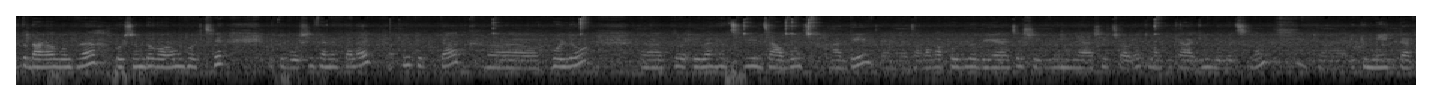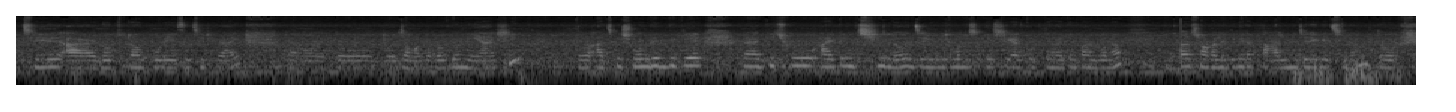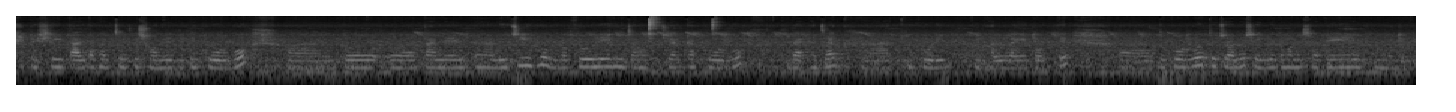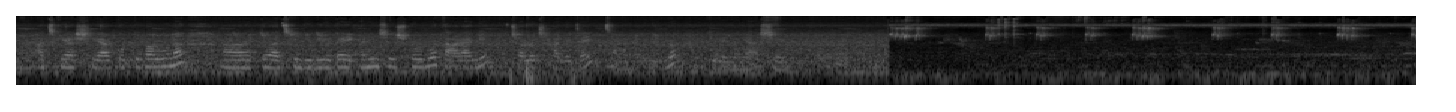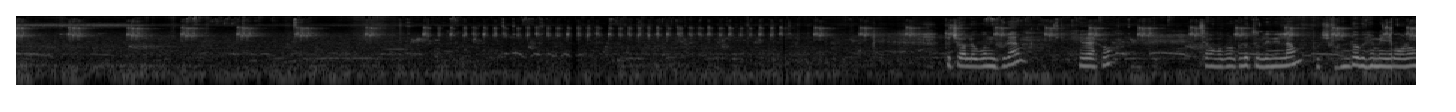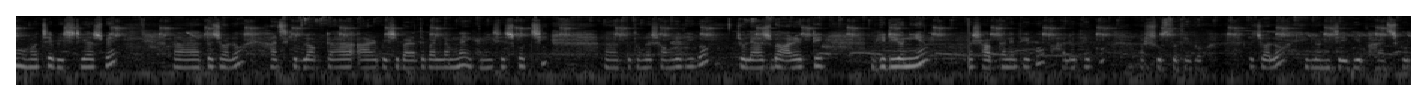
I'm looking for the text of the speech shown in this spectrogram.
তো দাঁড়া বন্ধুরা প্রচণ্ড গরম হচ্ছে। একটু বসি ফ্যানের তলায় কি টুকটাক হলো। তো এবার হচ্ছে যাব ছাদে জামা কাপড়গুলো দেওয়া আছে, সেগুলো নিয়ে আসি। চলো তোমাদেরকে আগেই বলেছিলাম একটু মেঘ ডাকছে আর রোদটাও পড়ে এসেছি প্রায়। তো জামা কাপড়গুলো নিয়ে আসি। তো আজকে সন্ধ্যের দিকে কিছু আইটেম ছিল যেগুলো তোমাদের সাথে শেয়ার করতে হয়তো পারব না। সকালের দিকে একটা তাল নিচে রেখেছিলাম, তো সেই তালটা ভাবছি আজকে সন্ধ্যের দিকে করব। তো তালের লুচি হোক বা ফুলের যা কিছু একটা করব, দেখা যাক কী করি, কী ভালো লাগে করতে। তো করব, তো চলো সেগুলো তোমাদের সাথে আজকে আর শেয়ার করতে পারব না। তো আজকে ভিডিওটা এখানেই শেষ করব। তার আগে চলো ছাদে যাই জামা কাপড়গুলো তুলে নিয়ে আসি। তো চলো বন্ধুরা দেখো জামা কাপড়গুলো তুলে নিলাম। প্রচণ্ড ঘেমে গরম, মনে হচ্ছে বৃষ্টি আসবে। তো চলো, আজকে ব্লগটা আর বেশি বাড়াতে পারলাম না, এখানেই শেষ করছি। তো তোমরা সঙ্গে থেকো, চলে আসবে আরও একটি ভিডিও নিয়ে। সাবধানে থেকো, ভালো থেকো আর সুস্থ থেকো। তো চলো, এগুলো নিচে গিয়ে ভাঁজ করি।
